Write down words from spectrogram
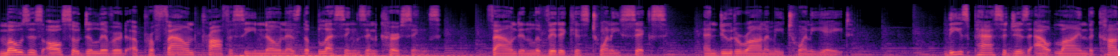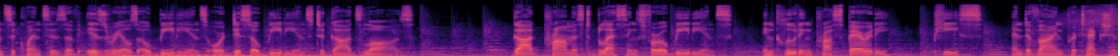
Moses also delivered a profound prophecy known as the blessings and cursings, found in Leviticus 26 and Deuteronomy 28. These passages outline the consequences of Israel's obedience or disobedience to God's laws. God promised blessings for obedience, including prosperity, peace, and divine protection.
